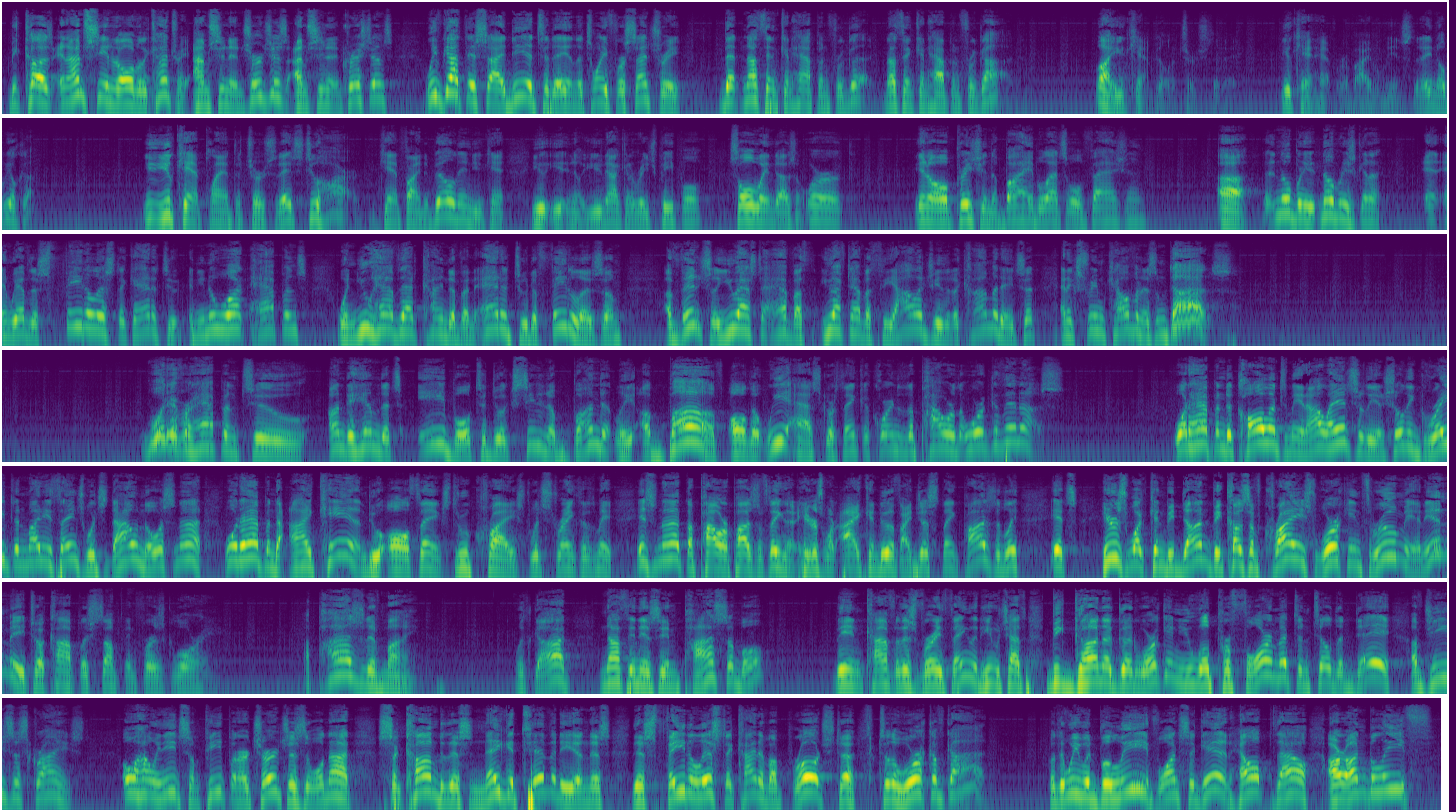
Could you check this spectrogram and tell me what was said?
Because, and I'm seeing it all over the country. I'm seeing it in churches, I'm seeing it in Christians. We've got this idea today in the 21st century that nothing can happen for good, nothing can happen for God. Well, you can't build a church today. You can't have a revival meetings today. Nobody will come. You, you can't plant the church today. It's too hard. You can't find a building. You can't, you, you know, you're not going to reach people. Soul winning doesn't work. You know, preaching the Bible, that's old fashioned. Uh, nobody, nobody's going to. and, and we have this fatalistic attitude. And you know what happens? When you have that kind of an attitude of fatalism, eventually you have to have a, you have, to have a theology that accommodates it, and extreme Calvinism does. Whatever happened to unto him that's able to do exceeding abundantly above all that we ask or think according to the power that worketh in us. What happened to call unto me, and I'll answer thee, and show thee great and mighty things which thou knowest not? What happened to I can do all things through Christ, which strengtheneth me? It's not the power positive thing that here's what I can do if I just think positively. It's here's what can be done because of Christ working through me and in me to accomplish something for his glory. A positive mind with God. Nothing is impossible. Being confident this very thing that he which hath begun a good work in you will perform it until the day of Jesus Christ. Oh, how we need some people in our churches that will not succumb to this negativity and this, this fatalistic kind of approach to, to the work of God. But that we would believe once again, help thou our unbelief.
